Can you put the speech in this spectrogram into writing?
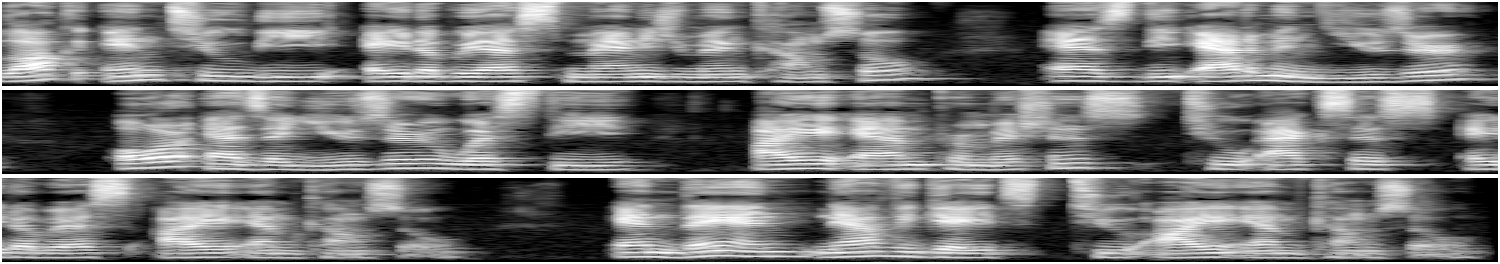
Log into the AWS Management Console as the admin user or as a user with the IAM permissions to access AWS IAM console, and then navigate to IAM console.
